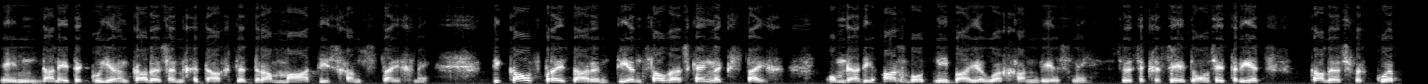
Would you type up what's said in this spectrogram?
en dan het ek koeie en kalvers in gedagte dramaties gaan styg nie. Die kalfprys daarteen sal waarskynlik styg omdat die aanbod nie baie hoog gaan wees nie. Soos ek gesê het, ons het reeds kalvers verkoop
